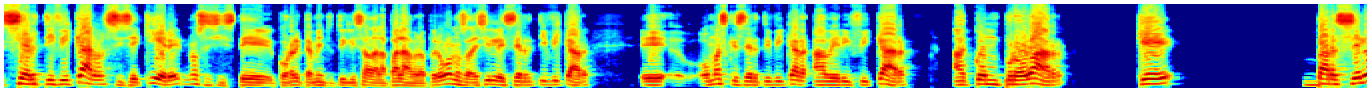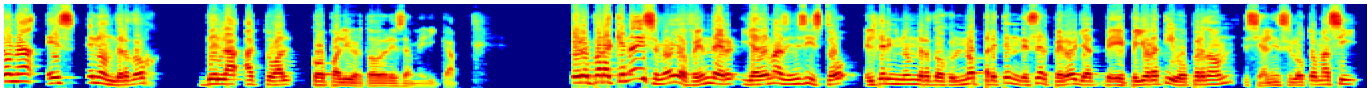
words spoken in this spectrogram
certificar, si se quiere, no sé si esté correctamente utilizada la palabra, pero vamos a decirle certificar, eh, o más que certificar, a verificar, a comprobar que Barcelona es el underdog de la actual Copa Libertadores de América. Pero para que nadie se me vaya a ofender, y además, insisto, el término underdog no pretende ser pero ya, eh, peyorativo, perdón, si alguien se lo toma así,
